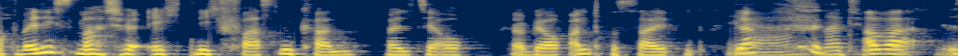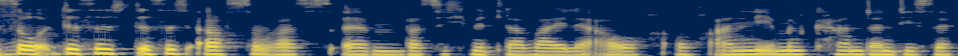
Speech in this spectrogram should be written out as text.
auch wenn ich es manchmal echt nicht fassen kann, weil es ja auch, ich habe ja auch andere Seiten. ja, natürlich. Aber Mhm. so, das ist, das ist auch so was, ähm, was ich mittlerweile auch, auch annehmen kann. Dann diese,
